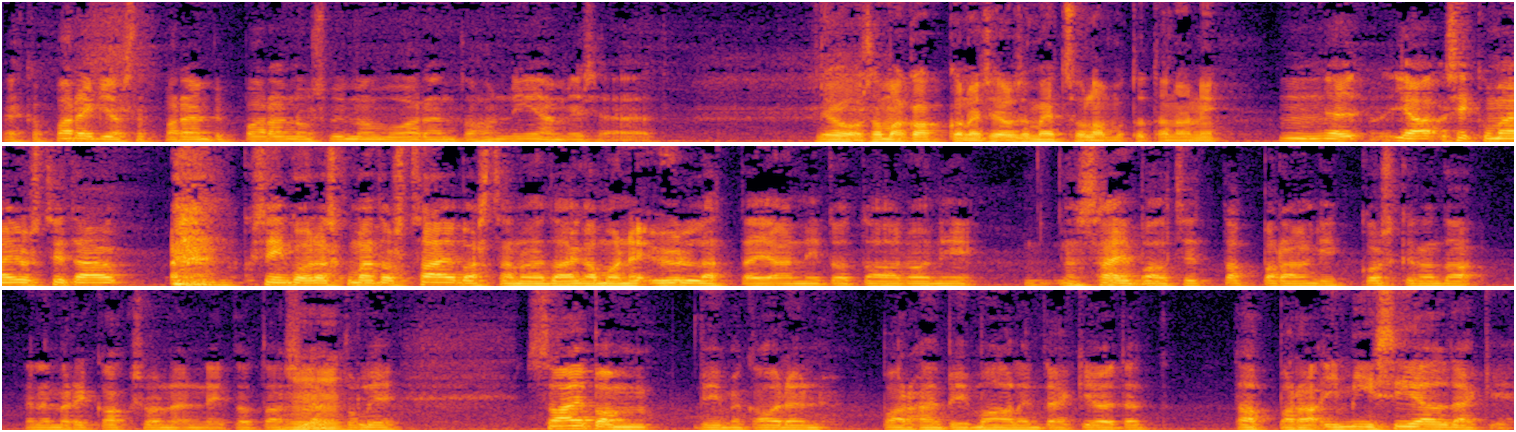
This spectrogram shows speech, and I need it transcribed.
ehkä parikin astet parempi parannus viime vuoden tuohon Niemiseen. Joo, sama kakkonen, siellä on se Metsola, mutta tota no niin. Mm, Ja, ja sitten kun mä just sitä, siinä kohdassa kun mä tuosta Saipasta sanoin, että aikamoinen yllättäjä, niin, tota, no, niin Saipalta sitten Tapparaankin Koskiranta Elimeri Kaksonen, niin tota, mm. sieltä tuli Saipan viime kauden parhaimpia maalintekijöitä, että Tappara imi sieltäkin.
